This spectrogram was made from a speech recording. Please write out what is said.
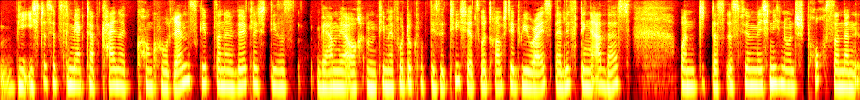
wie ich das jetzt gemerkt habe, keine Konkurrenz gibt, sondern wirklich dieses, wir haben ja auch im Female Photo Club diese T-Shirts, wo drauf steht, We Rise by Lifting Others. Und das ist für mich nicht nur ein Spruch, sondern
